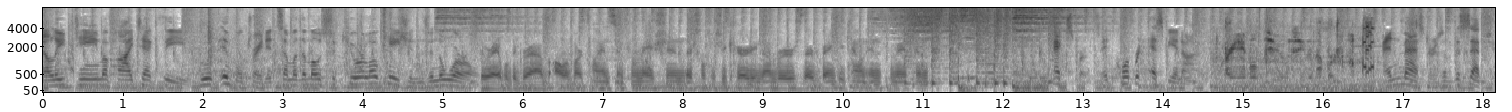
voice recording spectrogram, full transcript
elite team of high-tech thieves who have infiltrated some of the most secure locations in the world. We were able to grab all of our clients' information, their social security numbers, their bank account information. Experts at corporate espionage Are you able to see the number? and masters of deception.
